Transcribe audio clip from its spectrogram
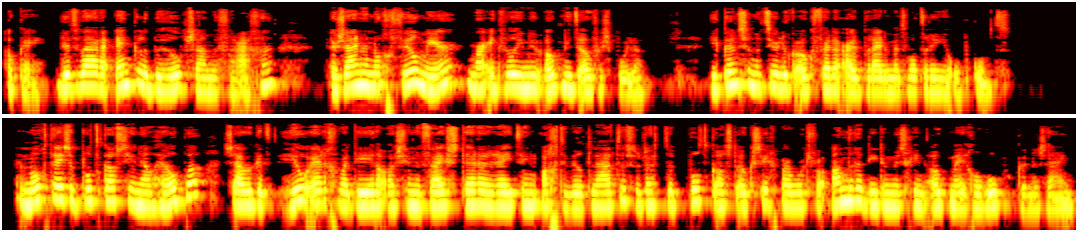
Oké, dit waren enkele behulpzame vragen. Er zijn er nog veel meer, maar ik wil je nu ook niet overspoelen. Je kunt ze natuurlijk ook verder uitbreiden met wat er in je opkomt. En mocht deze podcast je nou helpen, zou ik het heel erg waarderen als je een 5 sterren rating achter wilt laten, zodat de podcast ook zichtbaar wordt voor anderen die er misschien ook mee geholpen kunnen zijn.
